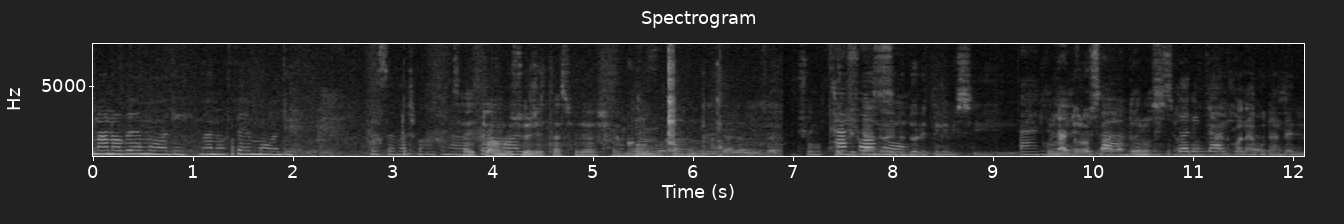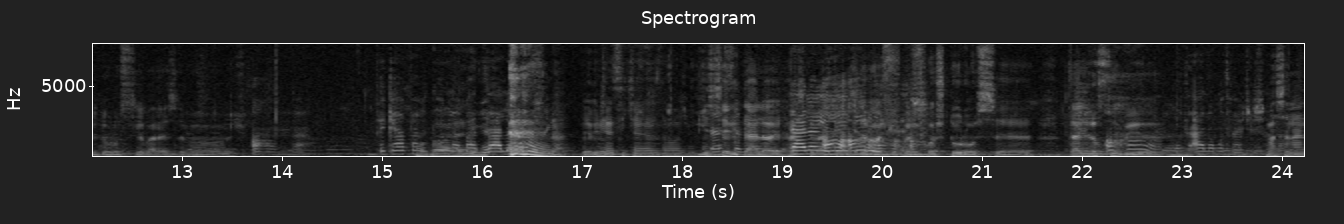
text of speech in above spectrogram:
منابع مالی منافع مالی. ازدواج با سعید تو هم رو سوژه تصویرش کن شما کلی دلایل دارید می‌نویسی؟ بله. نه درست درست. داریم تنها نبودن دلیل درستیه برای ازدواج؟ فکر کنم بعد دلایل ببینید کسی که ازدواج یه سری دلایل هست که ازدواج بکنیم باش درسته. دلیل خوبیه. الان متوجه شدم. مثلا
